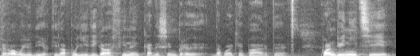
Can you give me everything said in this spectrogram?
però voglio dirti, la politica alla fine cade sempre da qualche parte. Quando inizi,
